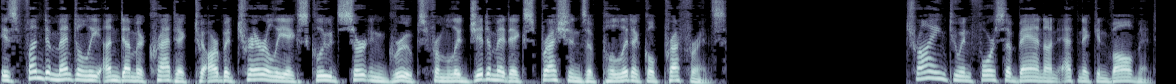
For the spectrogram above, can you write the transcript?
is fundamentally undemocratic to arbitrarily exclude certain groups from legitimate expressions of political preference. Trying to enforce a ban on ethnic involvement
